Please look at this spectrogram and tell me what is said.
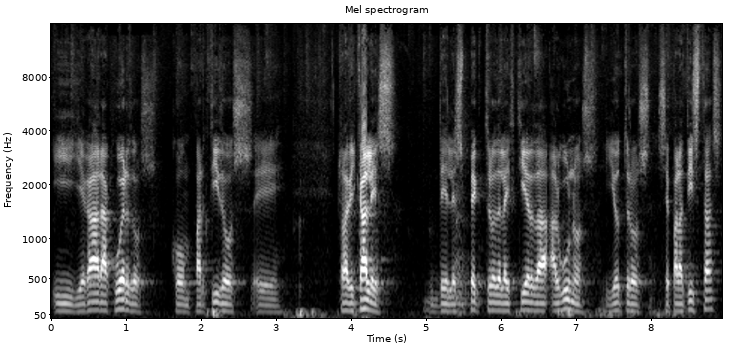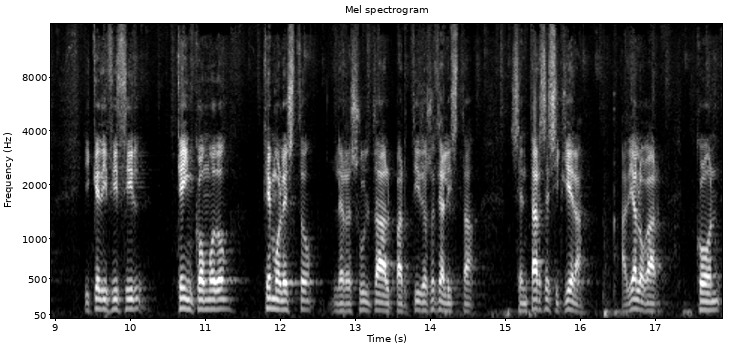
y llegar a acuerdos con partidos eh, radicales del espectro de la izquierda, algunos y otros separatistas, y qué difícil, qué incómodo, qué molesto le resulta al Partido Socialista sentarse siquiera a dialogar con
